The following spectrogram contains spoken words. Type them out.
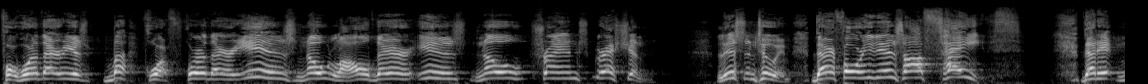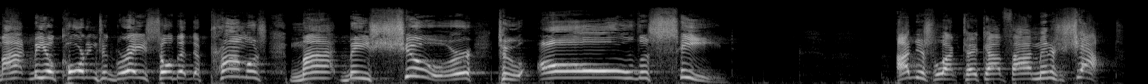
For where there is for where there is no law, there is no transgression. Listen to him. Therefore, it is of faith that it might be according to grace, so that the promise might be sure to all the seed. I'd just like to take out five minutes to shout.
